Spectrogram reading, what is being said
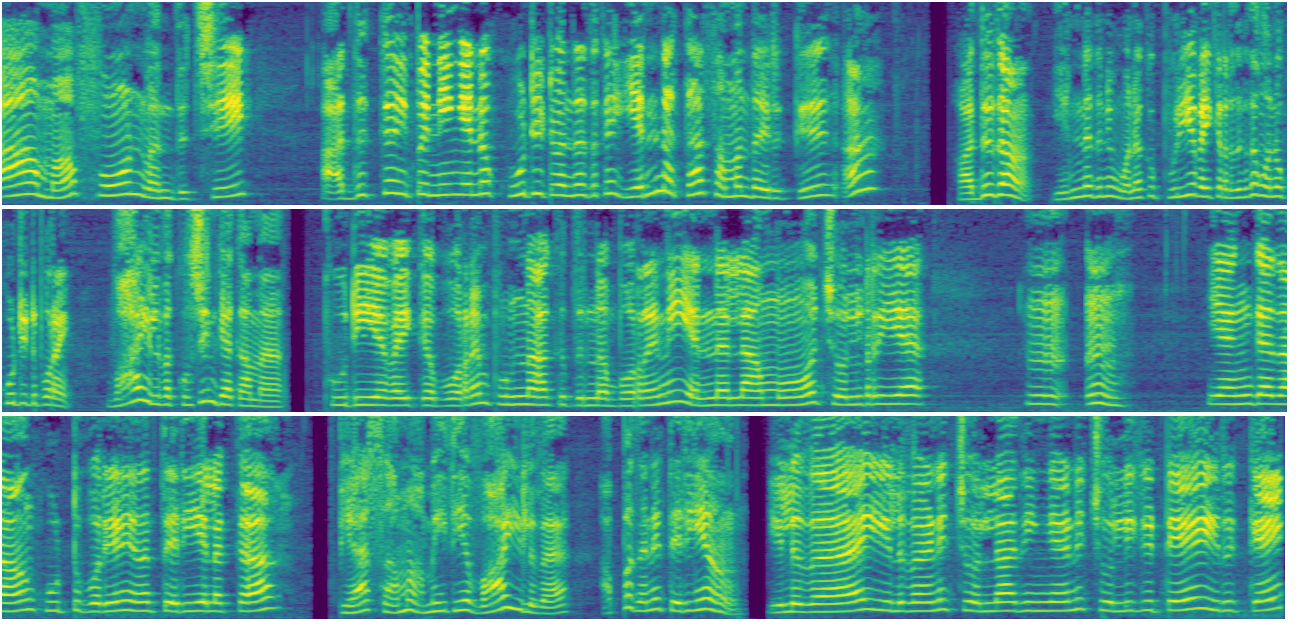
ஆமா ஃபோன் வந்துச்சு. அதுக்கு இப்ப நீங்க என்ன கூட்டிட்டு வந்ததுக்கு என்னக்கா சம்மந்தம் இருக்கு ஆ? அதுதான். என்னதுன்னு உனக்கு புரிய வைக்கிறதுக்கு தான் உன்னை கூட்டிட்டு போறேன். வா இழுவ கொஸ்டின் கேட்காம. புரிய வைக்க போகிறேன் புண்ணாக்கு தின்ன போகிறேன்னு என்னெல்லாமோ சொல்கிறிய ம், ம். தான் கூட்டு போகிறேன்னு எனக்கு தெரியலக்கா. பேசாமல் அமைதியாக வா இழுவ. அப்போ தானே தெரியும். இழுவ இழுவன்னு சொல்லாதீங்கன்னு சொல்லிக்கிட்டே இருக்கேன்.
